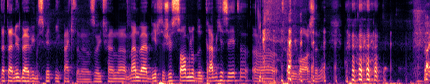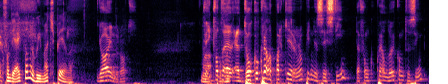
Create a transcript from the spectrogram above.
dat dat nu bij Wim Smit niet pakte. hè. Zoiets van, eh, man, wij hebben hier te juist samen op de trap gezeten. Eh, het gaat niet waar zijn. Hè. Ja, ik vond die eigenlijk wel een goede match spelen. Ja, inderdaad. Maar ik vond, of hij, hij dook ook wel een paar keren op in de 16. Dat vond ik ook wel leuk om te zien.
